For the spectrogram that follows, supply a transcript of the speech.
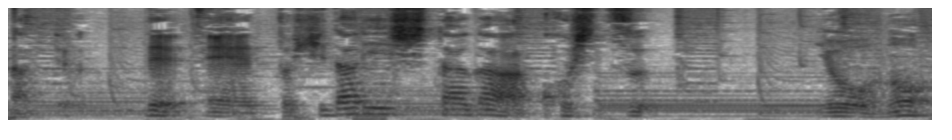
なってる。で、えーと左下が個室陽の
